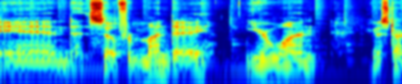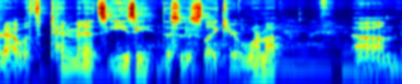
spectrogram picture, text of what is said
And so for Monday, year one, you're going to start out with 10 minutes easy. This is like your warm up. Um,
